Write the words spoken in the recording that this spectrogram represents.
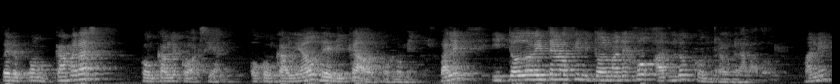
pero pon cámaras con cable coaxial o con cableado dedicado por lo menos, ¿vale? Y toda la integración y todo el manejo hazlo contra el grabador, ¿vale?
